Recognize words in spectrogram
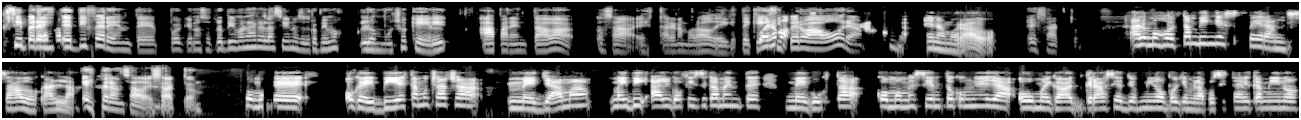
Sí, pero es, es diferente, porque nosotros vimos la relación, nosotros vimos lo mucho que él aparentaba, o sea, estar enamorado de, de Casey, bueno, pero ahora, enamorado. exacto, A lo mejor también esperanzado, Carla. esperanzado, exacto. como que, ok, vi esta muchacha, me llama maybe algo físicamente, me gusta cómo me siento con ella, oh my God, gracias Dios mío porque me la pusiste en el camino,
